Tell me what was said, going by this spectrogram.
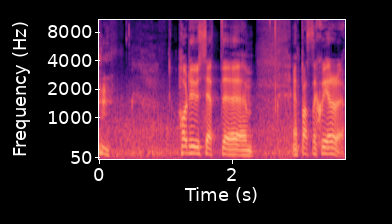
Har du sett eh, en passagerare?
